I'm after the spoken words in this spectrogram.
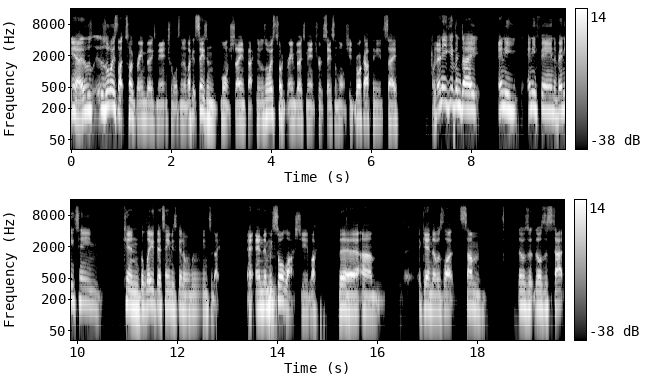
You know, it was it was always like Todd Greenberg's mantra, wasn't it? Like at season launch day, in fact, and it was always Todd Greenberg's mantra at season launch. He'd rock up and he'd say, "On any given day, any any fan of any team can believe their team is going to win today." And, and then we Hmm. saw last year, like the um, again, there was like some there was a, there was a stat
